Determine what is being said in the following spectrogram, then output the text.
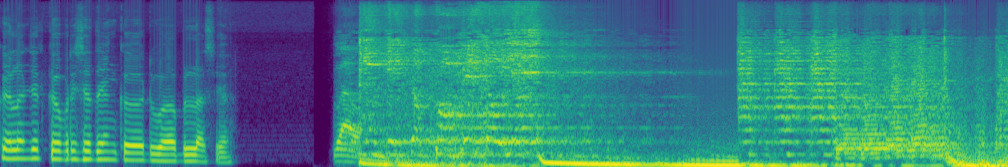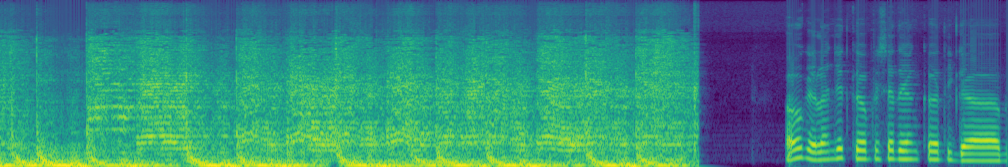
Oke lanjut ke preset yang ke-12 ya. Oke lanjut ke preset yang ke-13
